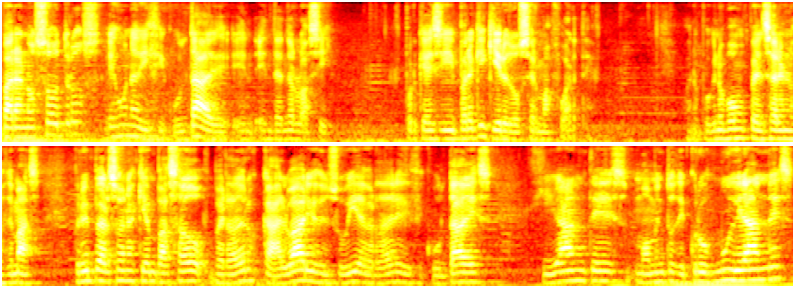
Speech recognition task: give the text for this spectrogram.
para nosotros es una dificultad en- entenderlo así. Porque decir, ¿para qué quiero yo ser más fuerte? Bueno, porque no podemos pensar en los demás. Pero hay personas que han pasado verdaderos calvarios en su vida, verdaderas dificultades gigantes, momentos de cruz muy grandes,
